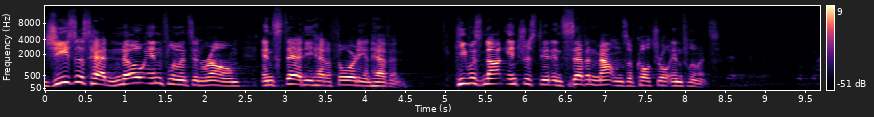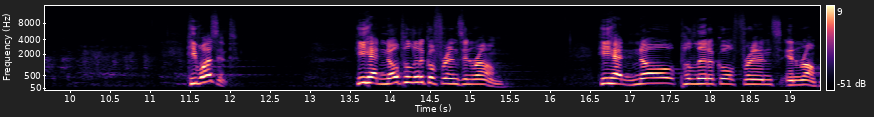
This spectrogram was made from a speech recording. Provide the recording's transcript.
Jesus had no influence in Rome, instead, he had authority in heaven. He was not interested in seven mountains of cultural influence. He wasn't. He had no political friends in Rome. He had no political friends in Rome.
